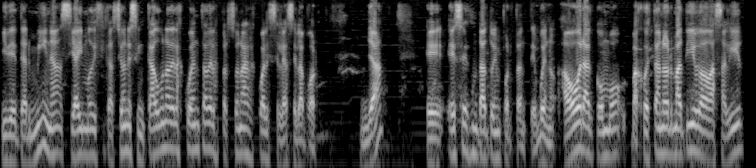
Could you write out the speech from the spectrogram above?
y determina si hay modificaciones en cada una de las cuentas de las personas a las cuales se le hace el aporte. ¿Ya? Eh, ese es un dato importante. Bueno, ahora como bajo esta normativa va a salir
